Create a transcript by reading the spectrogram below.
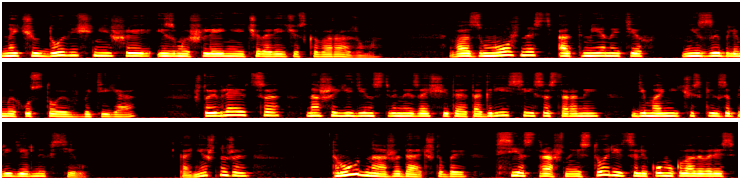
на чудовищнейшее измышление человеческого разума, возможность отмены тех незыблемых устоев бытия, что являются нашей единственной защитой от агрессии со стороны демонических запредельных сил. Конечно же, трудно ожидать, чтобы все страшные истории целиком укладывались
